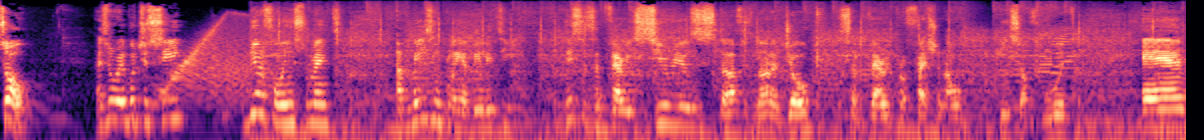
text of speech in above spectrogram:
So, as you're able to see, beautiful instrument, amazing playability. This is a very serious stuff, it's not a joke, it's a very professional piece of wood. And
